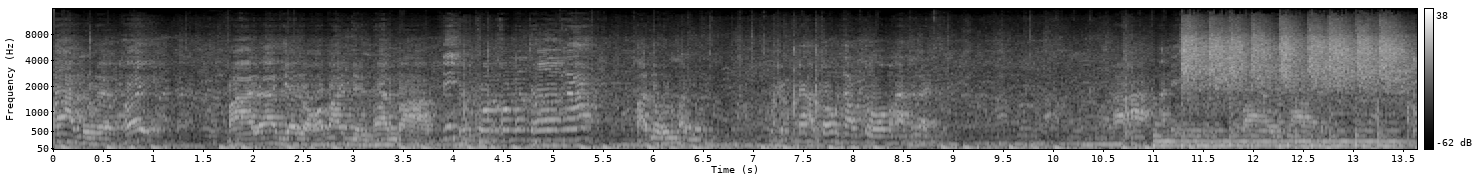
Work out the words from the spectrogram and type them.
บ้านหมดเลยเฮ้ยมาแล้วเฮียหลอมาหนึ่งพันบาท นี่ชุมชนคน นนปาโนนหน้าโต๊ะนำตัวมาด้วยอ่าอันนี้สบายสบาย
